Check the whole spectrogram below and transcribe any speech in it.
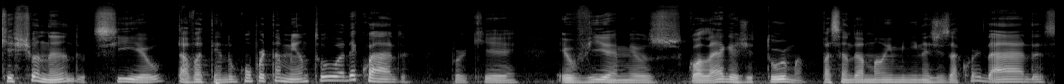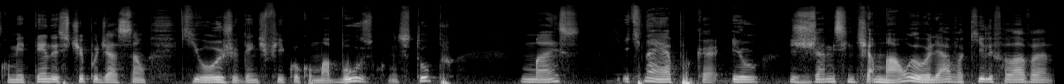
questionando se eu estava tendo um comportamento adequado, porque eu via meus colegas de turma passando a mão em meninas desacordadas, cometendo esse tipo de ação que hoje eu identifico como abuso, como estupro, mas e que na época eu já me sentia mal, eu olhava aquilo e falava:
